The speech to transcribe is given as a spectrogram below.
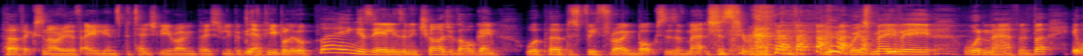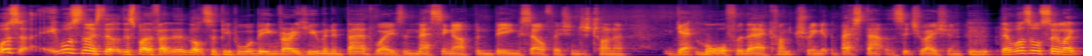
perfect scenario of aliens potentially arriving peacefully because Yeah. the people who were playing as the aliens and in charge of the whole game were purposefully throwing boxes of matches around, which maybe wouldn't happen. But it was it was nice that despite the fact that lots of people were being very human in bad ways and messing up and being selfish and just trying to get more for their country and get the best out of the situation. Mm-hmm. There was also like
